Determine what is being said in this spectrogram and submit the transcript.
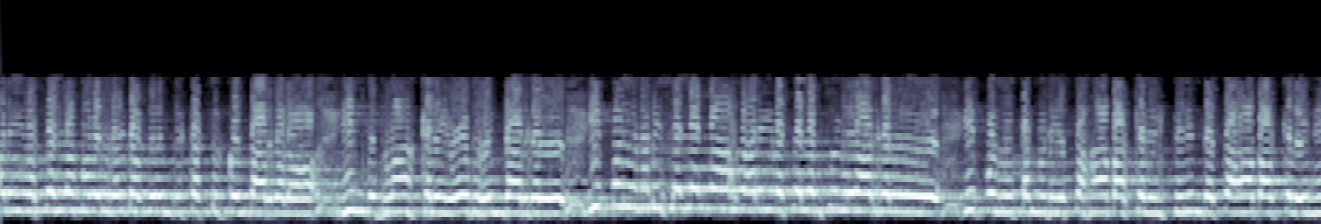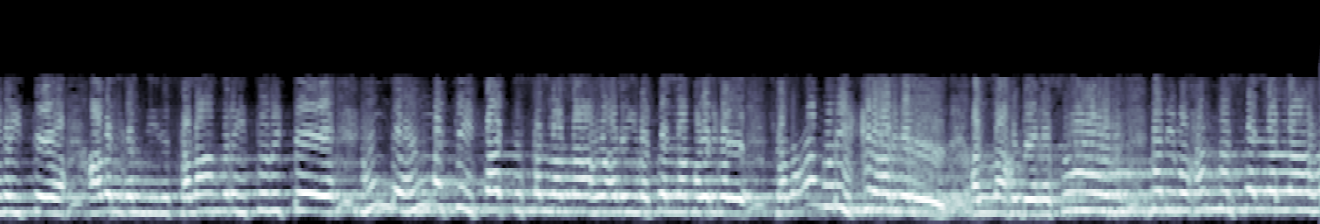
அலைஹி வஸல்லம் அவர்களிடமிருந்து கற்றுக்கொண்டார்களோ இந்த துவாக்களை ஓதுகின்றார்கள். இப்பொழுது நபி ஸல்லல்லாஹு அலைஹி வஸல்லம் சொல்கிறார்கள் இப்பொழுது தன்னுடைய சகாபாக்களில் பிரிந்த சகாபாக்களை நினைத்து அவர்கள் மீது சலாம் உரைத்து விட்டு இந்த உண்மத்தை பார்த்து ஸல்லல்லாஹு அலைவ செல்லம் அவர்கள் சலாம் உரைக்கிறார்கள். அல்லாஹுடைய ரசூல் நபி முகமது ஸல்லல்லாஹு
